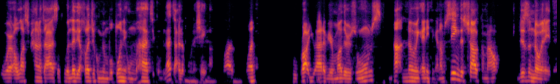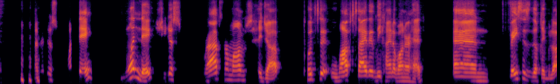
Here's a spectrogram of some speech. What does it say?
where Allah subhanahu wa ta'ala says, وَالَّذِي أَخْرَجَكُم مِّن بُطُونِ أُمَّهَاتِكُم لَا تَعْلَمُونَ شَيْئًا Allah is the one who brought you out of your mother's wombs, not knowing anything. And I'm seeing this child come out, doesn't know anything. and then just one day, one day, she just grabs her mom's hijab, puts it lopsidedly kind of on her head, and faces the Qibla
